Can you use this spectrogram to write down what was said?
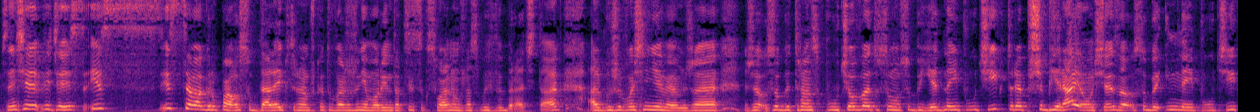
W sensie, wiecie, jest, jest jest, jest cała grupa osób dalej, które na przykład uważa, że nie wiem, orientację seksualną można sobie wybrać, tak? Albo, że właśnie, nie wiem, że, że osoby transpłciowe to są osoby jednej płci, które przebierają się za osoby innej płci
